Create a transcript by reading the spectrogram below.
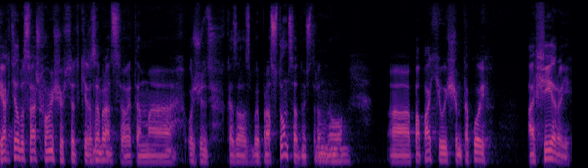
Я хотел бы с вашей помощью все-таки разобраться в этом э, очень, казалось бы, простом, с одной стороны, но э, попахивающем такой аферой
